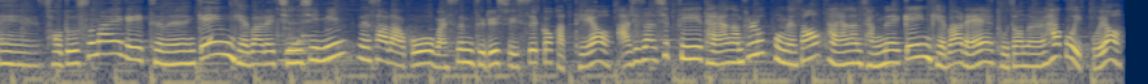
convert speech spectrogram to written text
네, 저도 스마일게이트는 게임 개발에 진심인 회사라고 말씀드릴 수 있을 것 같아요. 아시다시피 다양한 플랫폼에서 다양한 장르의 게임 개발에 도전을 하고 있고요.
